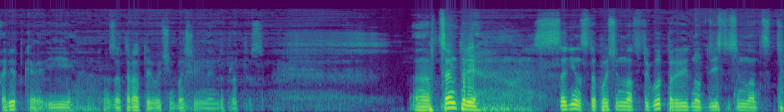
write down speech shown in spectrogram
редкая и затраты очень большие на эндопротез. Э, в центре с 11 по 17 год проведено 217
